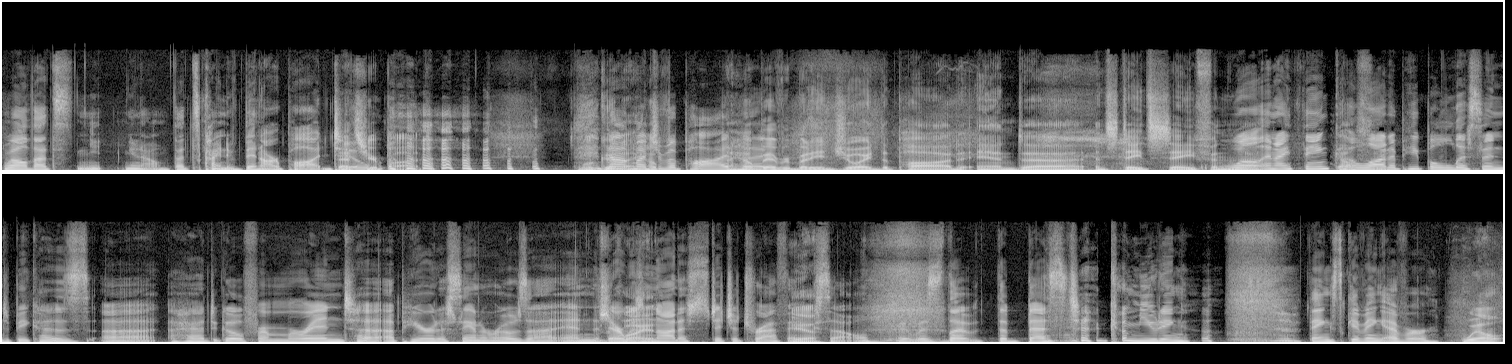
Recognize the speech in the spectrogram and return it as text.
Well, that's you know that's kind of been our pod too. That's your pod. Well. Not I much hope- of a pod. I hope everybody enjoyed the pod and uh, and stayed safe and Well, uh, and I think healthy. a lot of people listened because uh, I had to go from Marin to up here to Santa Rosa, and there quiet. was not a stitch of traffic. Yeah. So it was the the best commuting Thanksgiving ever. Well,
